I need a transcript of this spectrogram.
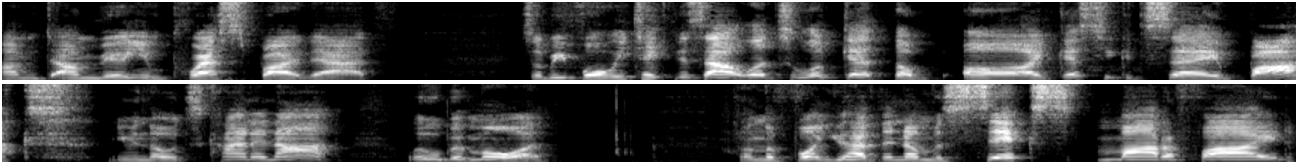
I'm, I'm very impressed by that. So before we take this out, let's look at the, uh, I guess you could say box, even though it's kind of not, a little bit more. On the front, you have the number 6 modified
